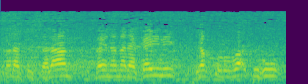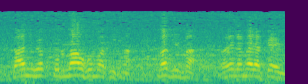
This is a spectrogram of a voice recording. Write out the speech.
الصلاة والسلام بين ملكين يقطر رأسه كأنه يقطر ماء وهو ما فيه ماء. ما فيه ماء. وبين ملكين.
